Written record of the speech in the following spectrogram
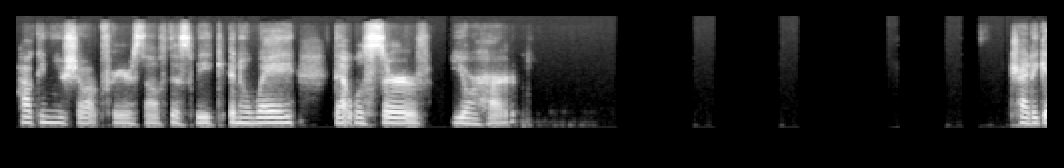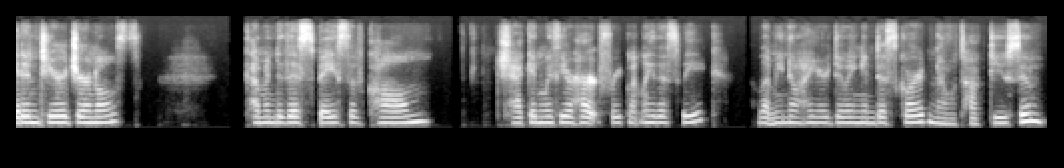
How can you show up for yourself this week in a way that will serve your heart? Try to get into your journals. Come into this space of calm. Check in with your heart frequently this week. Let me know how you're doing in Discord, and I will talk to you soon.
